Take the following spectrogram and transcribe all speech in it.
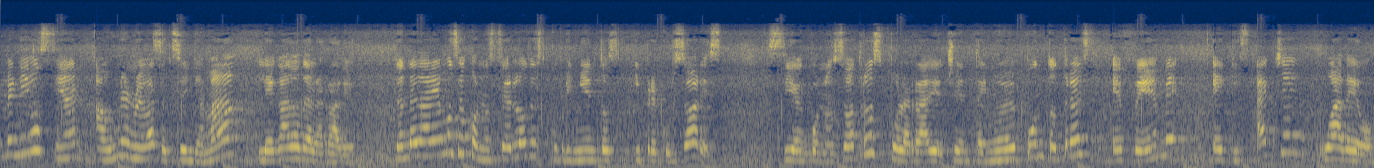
Bienvenidos sean a una nueva sección llamada Legado de la Radio, donde daremos a conocer los descubrimientos y precursores. Sigan con nosotros por la radio 89.3 FM XH UADO.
